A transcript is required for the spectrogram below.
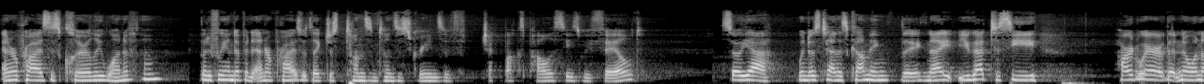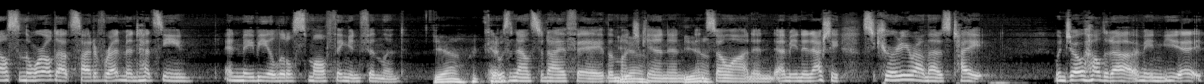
Enterprise is clearly one of them. But if we end up in enterprise with like just tons and tons of screens of checkbox policies, we failed. So yeah, Windows 10 is coming. The Ignite, you got to see hardware that no one else in the world outside of Redmond had seen, and maybe a little small thing in Finland. yeah. Okay. It was announced at IFA, the Munchkin, and, yeah. and so on. And I mean, and actually, security around that is tight. When Joe held it up, I mean, you,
